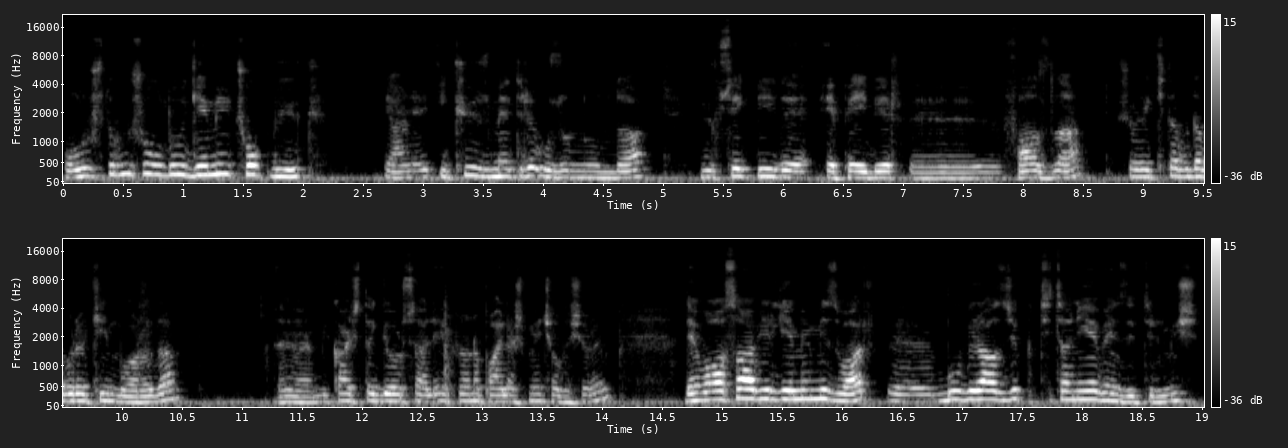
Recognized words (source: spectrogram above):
Oluşturmuş olduğu gemi çok büyük. Yani 200 metre uzunluğunda yüksekliği de epey bir e, fazla. Şöyle kitabı da bırakayım bu arada. E, birkaç da görsel ekrana paylaşmaya çalışırım. Devasa bir gemimiz var. E, bu birazcık Titanic'e benzetilmiş.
